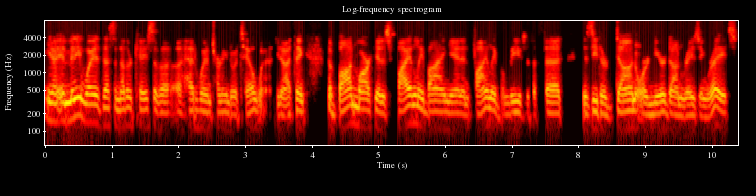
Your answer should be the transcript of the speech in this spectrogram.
You know, in many ways, that's another case of a, a headwind turning to a tailwind. You know, I think the bond market is finally buying in and finally believes that the Fed is either done or near done raising rates,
